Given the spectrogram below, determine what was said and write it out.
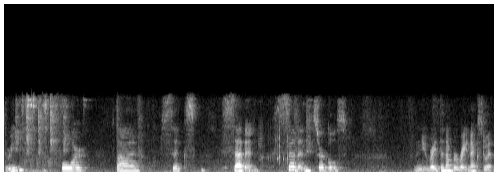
three, four, five, six, seven. Seven circles and you write the number right next to it.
